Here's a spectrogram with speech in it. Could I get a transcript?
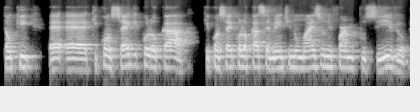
Então que é, é que consegue colocar que consegue colocar semente no mais uniforme possível,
